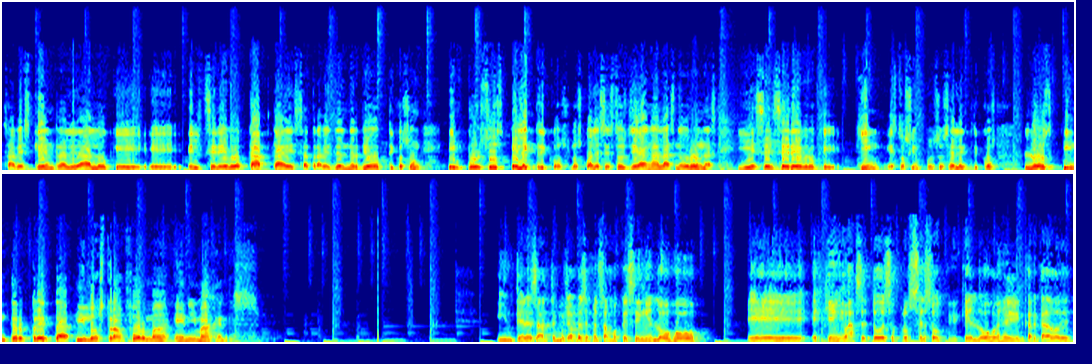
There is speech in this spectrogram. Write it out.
Sabes que en realidad lo que eh, el cerebro capta es a través del nervio óptico son impulsos eléctricos, los cuales estos llegan a las neuronas y es el cerebro que quien estos impulsos eléctricos los interpreta y los transforma en imágenes. Interesante. Muchas veces pensamos que sin el ojo eh, es quien hace todo ese proceso, que el ojo es el encargado de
